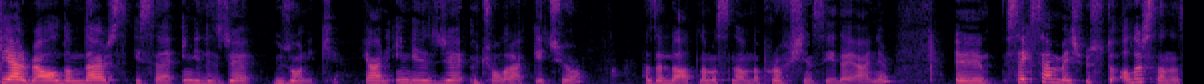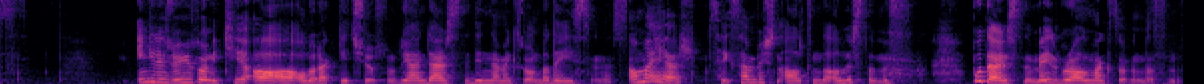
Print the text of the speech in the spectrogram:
Diğer bir aldığım ders ise İngilizce 112. Yani İngilizce 3 olarak geçiyor. Hazırlığı atlama sınavına proficiency'de yani. E, 85 üstü alırsanız İngilizce 112 AA olarak geçiyorsunuz. Yani dersi dinlemek zorunda değilsiniz. Ama eğer 85'in altında alırsanız bu dersi mecbur almak zorundasınız.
